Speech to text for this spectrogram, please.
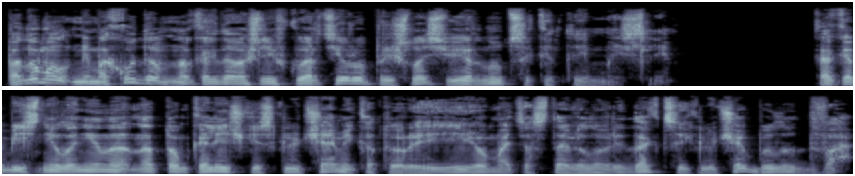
Подумал мимоходом, но когда вошли в квартиру, пришлось вернуться к этой мысли. Как объяснила Нина, на том колечке с ключами, которые ее мать оставила в редакции, ключа было два.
